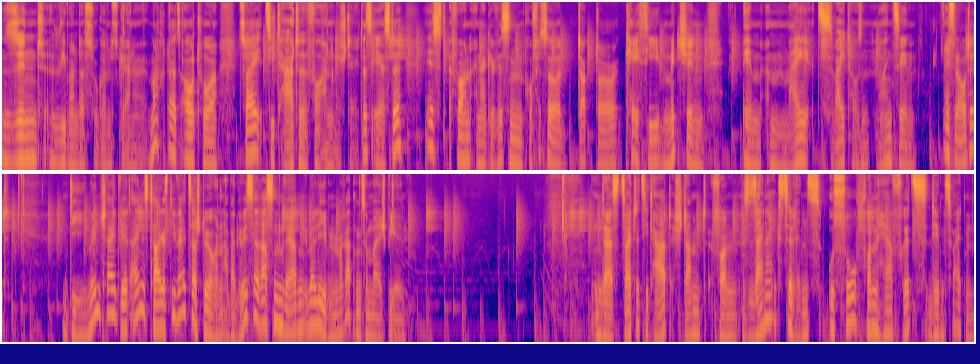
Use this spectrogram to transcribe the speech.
sind, wie man das so ganz gerne macht als Autor, zwei Zitate vorangestellt. Das erste ist von einer gewissen Professor Dr. Kathy Mitchin im Mai 2019. Es lautet, die Menschheit wird eines Tages die Welt zerstören, aber gewisse Rassen werden überleben, Ratten zum Beispiel. Das zweite Zitat stammt von Seiner Exzellenz Usso von Herr Fritz II.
